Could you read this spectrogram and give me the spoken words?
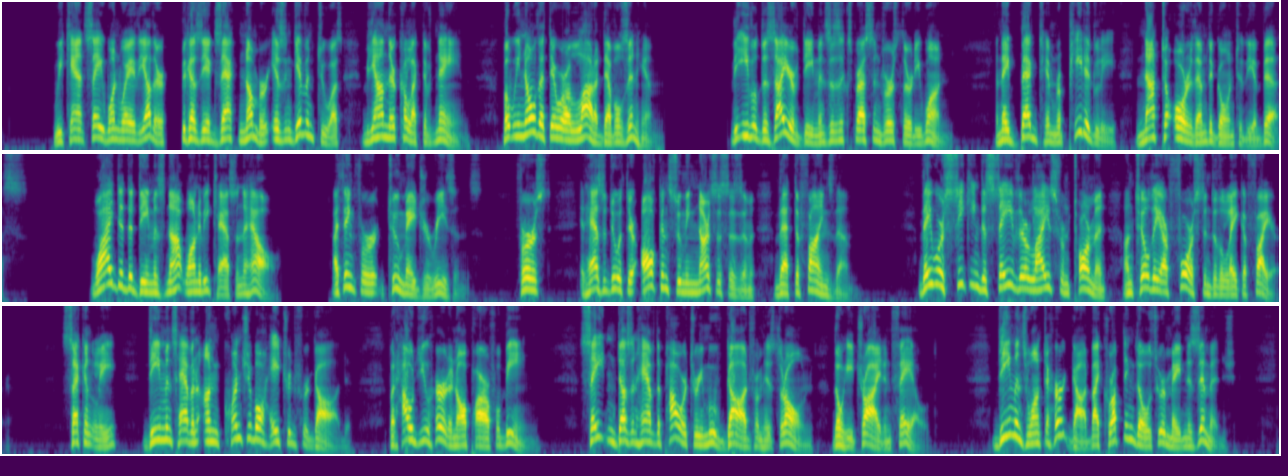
We can't say one way or the other because the exact number isn't given to us beyond their collective name. But we know that there were a lot of devils in him. The evil desire of demons is expressed in verse 31. And they begged him repeatedly not to order them to go into the abyss. Why did the demons not want to be cast into hell? I think for two major reasons. First, it has to do with their all consuming narcissism that defines them. They were seeking to save their lives from torment until they are forced into the lake of fire. Secondly, demons have an unquenchable hatred for God. But how do you hurt an all powerful being? Satan doesn't have the power to remove God from his throne, though he tried and failed. Demons want to hurt God by corrupting those who are made in his image.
